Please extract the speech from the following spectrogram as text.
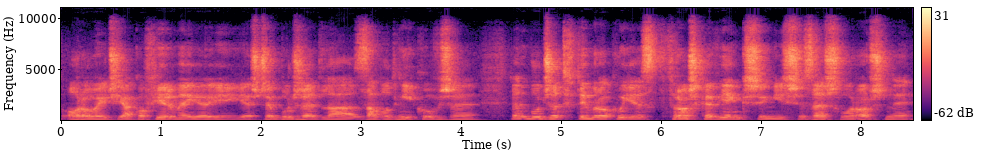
ROH jako firmę i jeszcze budżet dla zawodników, że ten budżet w tym roku jest troszkę większy niż zeszłoroczny,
